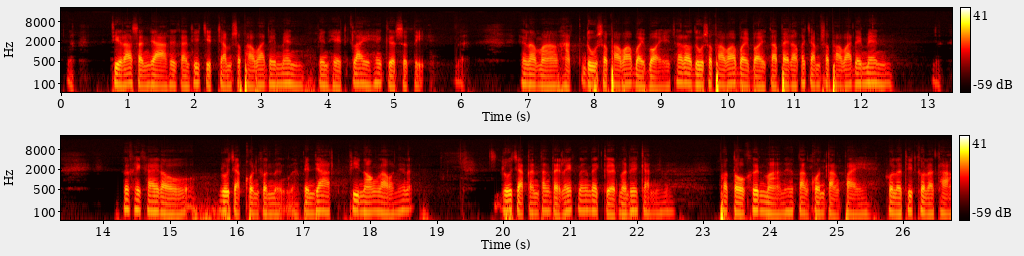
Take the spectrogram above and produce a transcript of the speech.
ๆทีระสัญญาคือการที่จิตจำสภาวะได้แม่น เป็นเหตุใกล้ให้เกิดสติให้เรามาหัดดูสภาวะบ่อยๆ ถ้าเราดูสภาวะบ่อยๆ ต่อไปเราก็จำสภาวะได้แม่น ก็คล้ายๆเรา รู้จักคนคนหนึ่งนะเป็นญาติพี่น้องเราเนี่ยแหละรู้จักกันตั้งแต่เล็กนั่งได้เกิดมาด้วยกันใช่ไหมพอโตขึ้นมาเนี่ยต่างคนต่างไป คนละทิศคนละทาง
